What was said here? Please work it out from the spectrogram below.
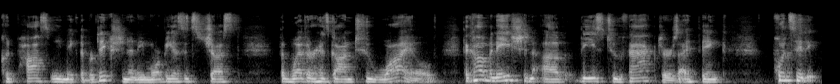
could possibly make the prediction anymore because it's just the weather has gone too wild. The combination of these two factors, I think, puts it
